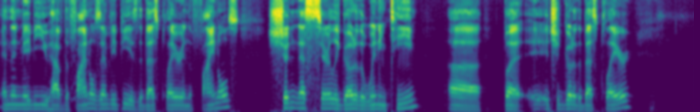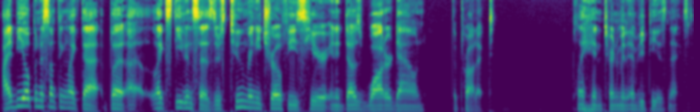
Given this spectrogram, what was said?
And then maybe you have the finals MVP as the best player in the finals. Shouldn't necessarily go to the winning team, uh, but it should go to the best player. I'd be open to something like that. But uh, like Steven says, there's too many trophies here, and it does water down the product. Play-in tournament MVP is next.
